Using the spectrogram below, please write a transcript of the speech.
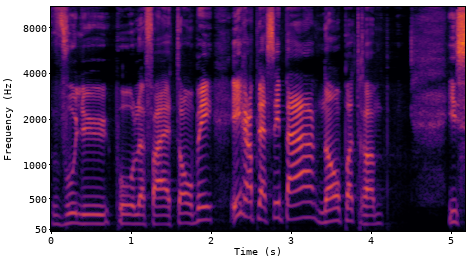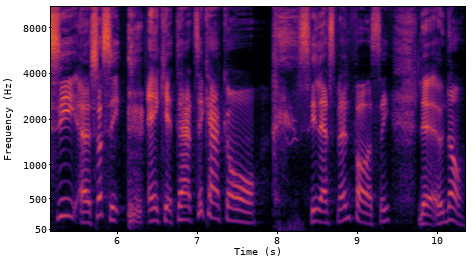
voulu pour le faire tomber et remplacé par, non, pas Trump. Ici, euh, ça c'est inquiétant. Tu sais, quand on. c'est la semaine passée, euh, non,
